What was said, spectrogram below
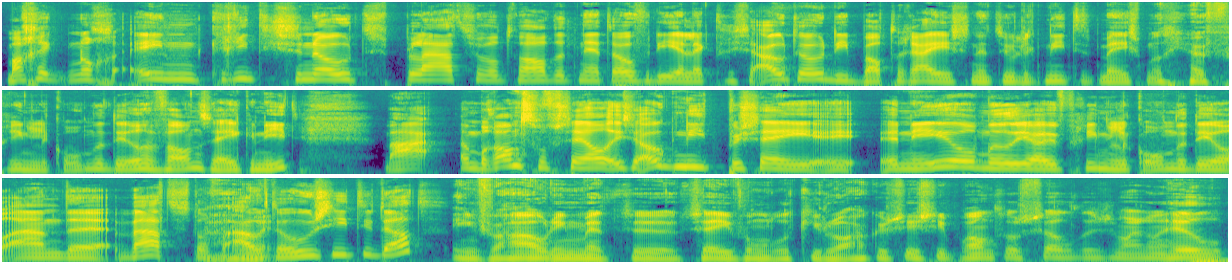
Mag ik nog één kritische noot plaatsen? Want we hadden het net over die elektrische auto. Die batterij is natuurlijk niet het meest milieuvriendelijke onderdeel ervan. Zeker niet. Maar een brandstofcel is ook niet per se een heel milieuvriendelijk onderdeel aan de waterstofauto. Hoe ziet u dat? In verhouding met eh 700 kilo accu's is die brandstofcel dus maar een heel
